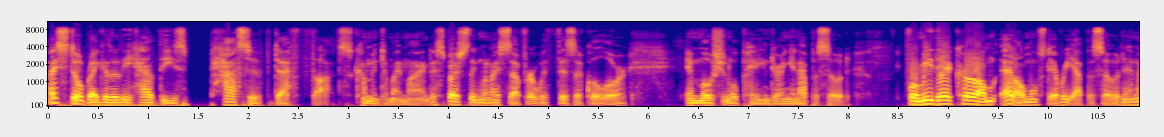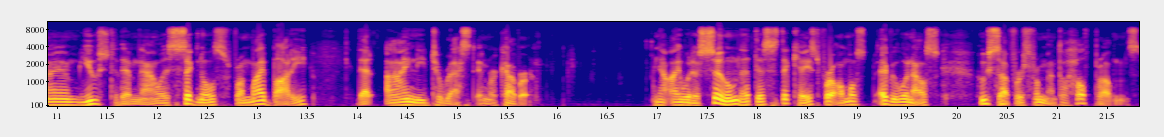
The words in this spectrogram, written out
I still regularly have these passive death thoughts come into my mind, especially when I suffer with physical or emotional pain during an episode. For me, they occur at almost every episode, and I am used to them now as signals from my body that I need to rest and recover. Now, I would assume that this is the case for almost everyone else who suffers from mental health problems.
